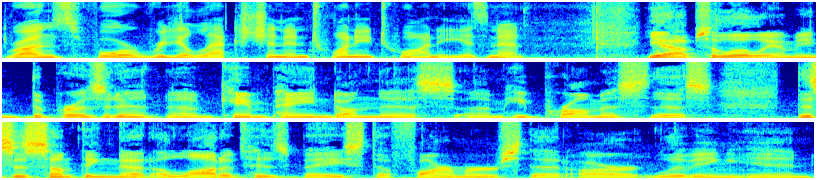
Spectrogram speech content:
runs for reelection in 2020, isn't it? Yeah, absolutely. I mean, the president um, campaigned on this. Um, he promised this. This is something that a lot of his base, the farmers that are living in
